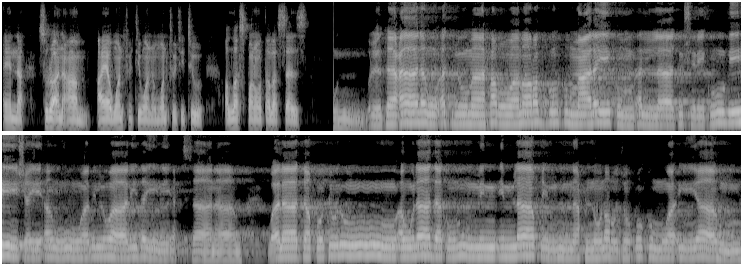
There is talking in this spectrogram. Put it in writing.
in Surah An'am, Ayah 151 and 152, Allah subhanahu wa ta'ala says, قل تعالوا أتل ما حرم ربكم عليكم ألا تشركوا به شيئا وبالوالدين إحسانا ولا تقتلوا أولادكم من إملاق نحن نرزقكم وإياهم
